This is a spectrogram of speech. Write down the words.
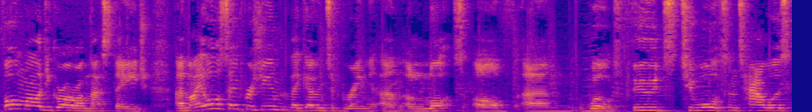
for Mardi Gras on that stage. Um, I also presume that they're going to bring um, a lot of um, world foods to Alton Towers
